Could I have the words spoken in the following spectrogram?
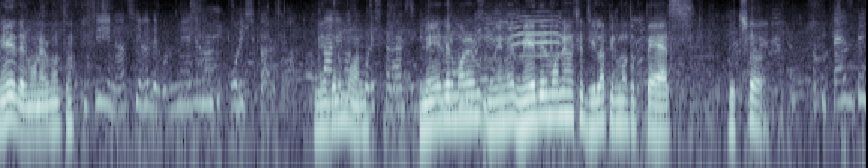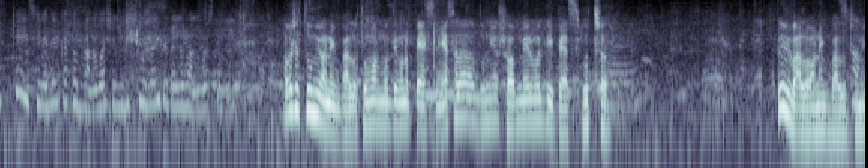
মেয়েদের মনের মতো। জি না ছেলেদের মেয়েদের মন তো পরিষ্কার। মেয়েদের মন। মেয়েদের মনের হচ্ছে মেয়েদের মনে হচ্ছে জিলাপির মতো প্যাস বুঝছ? দেখে ছেলেদের কত ভালোবাসে যদি সোজাই তো তাহলে ভালোবাসতে অবশ্য তুমি অনেক ভালো তোমার মধ্যে কোনো প্যাচ নেই। এছাড়া দুনিয়ার সব মেয়ের মধ্যেই প্যাচ বুঝছ? তুমি ভালো অনেক ভালো তুমি।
